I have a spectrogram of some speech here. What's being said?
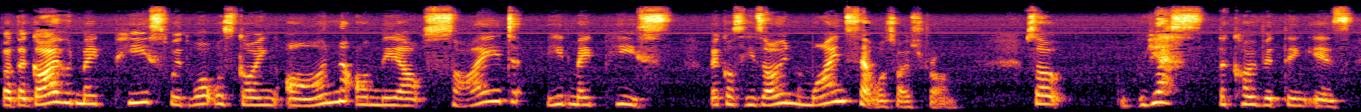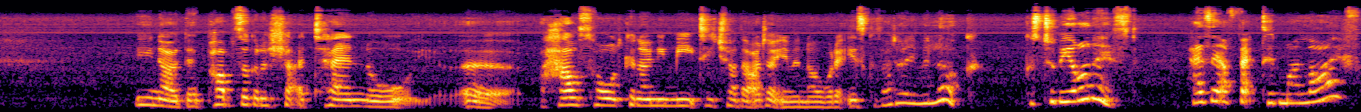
But the guy who'd made peace with what was going on on the outside, he'd made peace because his own mindset was so strong. So, yes, the COVID thing is, you know, the pubs are going to shut at 10 or uh, household can only meet each other. I don't even know what it is because I don't even look. Because to be honest, has it affected my life?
